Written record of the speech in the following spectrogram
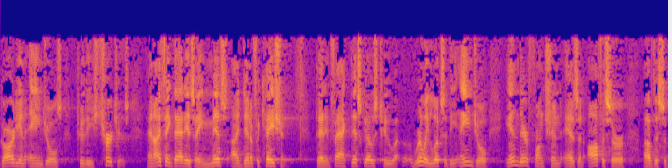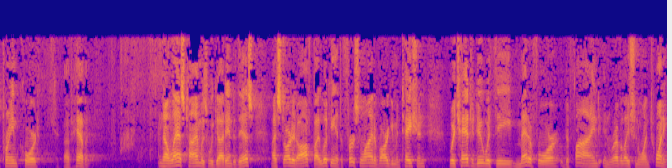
guardian angels to these churches. And I think that is a misidentification. That in fact this goes to, uh, really looks at the angel in their function as an officer of the Supreme Court of Heaven. Now last time as we got into this, I started off by looking at the first line of argumentation which had to do with the metaphor defined in Revelation 1:20.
